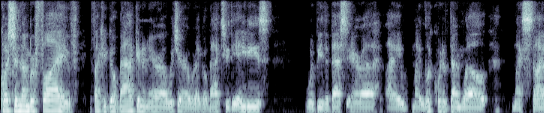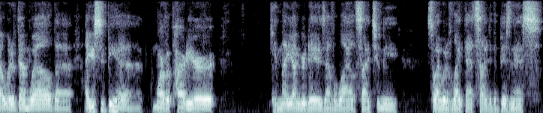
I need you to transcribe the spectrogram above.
Question number five If I could go back in an era, which era would I go back to? The 80s, would be the best era. I my look would have done well, my style would have done well. The I used to be a more of a partier in my younger days. I have a wild side to me, so I would have liked that side of the business.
